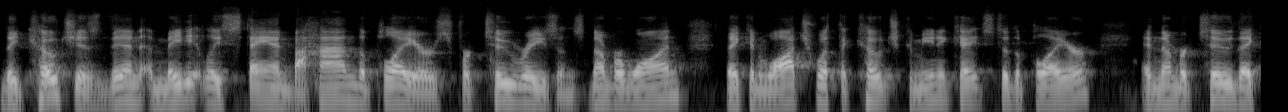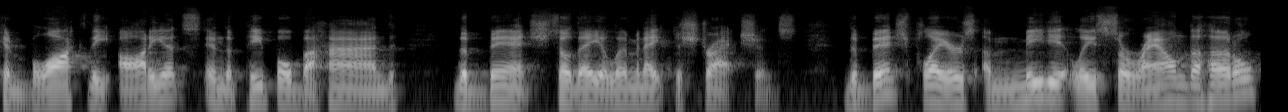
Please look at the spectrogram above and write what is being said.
The coaches then immediately stand behind the players for two reasons. Number one, they can watch what the coach communicates to the player. And number two, they can block the audience and the people behind the bench so they eliminate distractions. The bench players immediately surround the huddle.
